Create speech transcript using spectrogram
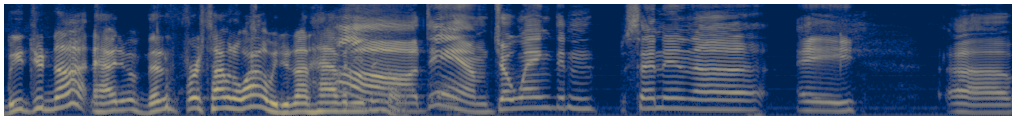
we do not have any this is the first time in a while we do not have any Oh mail. damn! Joe Wang didn't send in uh, a uh,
